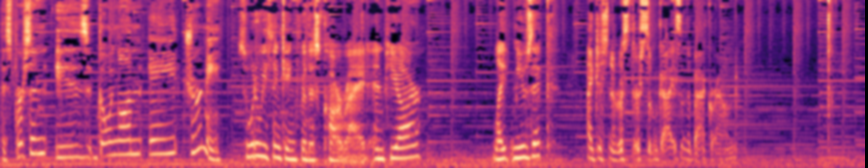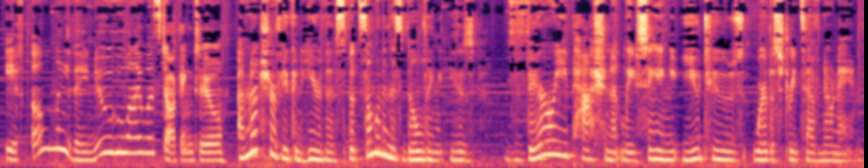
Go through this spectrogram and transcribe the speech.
this person is going on a journey. So what are we thinking for this car ride? NPR? Light music? I just noticed there's some guys in the background. If only they knew who I was talking to. I'm not sure if you can hear this, but someone in this building is very passionately singing U2's Where the Streets Have No Name.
